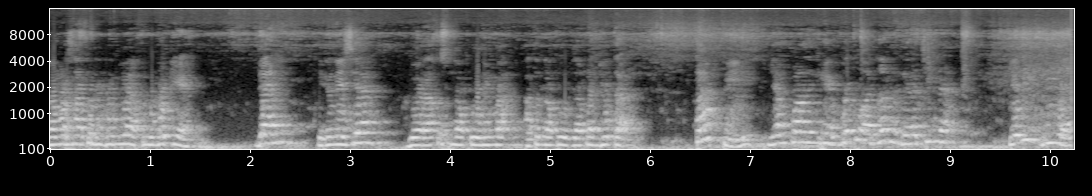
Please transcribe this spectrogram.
Nomor satu di dunia penduduknya. Dan Indonesia 265 atau 68 juta. Tapi yang paling hebat itu adalah negara Cina. Jadi dia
